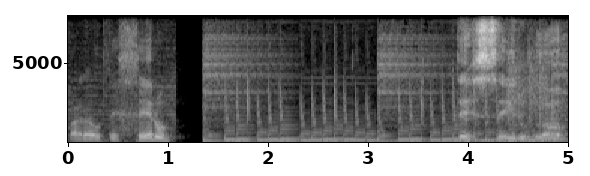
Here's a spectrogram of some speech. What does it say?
para o terceiro. Terceiro bloco.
